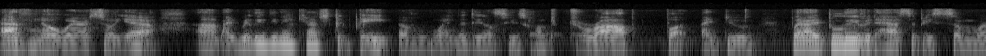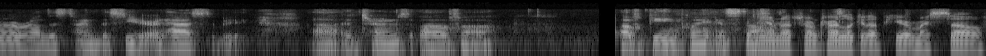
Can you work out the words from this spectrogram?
out of nowhere. So yeah, um, I really didn't catch the date of when the DLC is going to drop, but I do. But I believe it has to be somewhere around this time this year. It has to be uh, in terms of uh, of gameplay and stuff. Yeah, I'm not sure. I'm trying to look it up here myself.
